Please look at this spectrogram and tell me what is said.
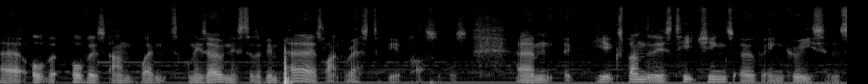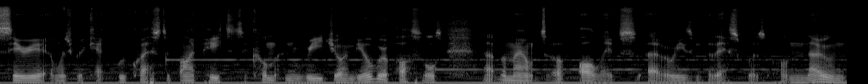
uh, other, others and went on his own instead of in pairs like the rest of the apostles. Um, he expanded his teachings over in Greece and Syria and was requested by Peter to come and rejoin the other apostles at the Mount of Olives. Uh, the reason for this was unknown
